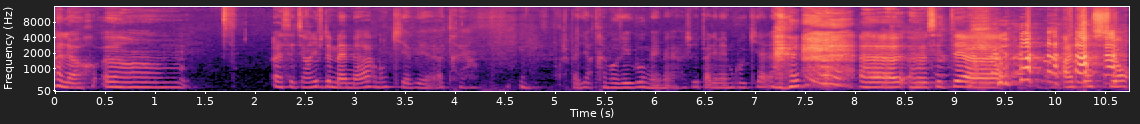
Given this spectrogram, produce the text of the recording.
Alors, euh, euh, c'était un livre de ma mère, donc qui avait euh, très, je vais pas dire très mauvais goût, mais je n'ai pas les mêmes goûts qu'elle. Euh, euh, c'était, euh, attention,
